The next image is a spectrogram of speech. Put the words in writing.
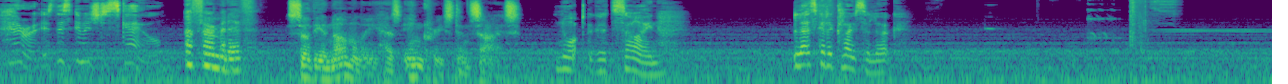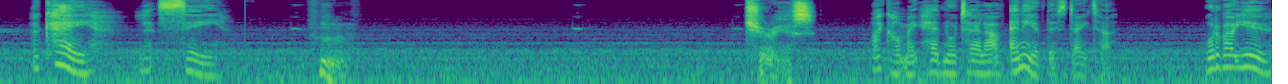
Hera, is this image to scale? Affirmative. So the anomaly has increased in size. Not a good sign. Let's get a closer look. Okay, let's see. Hmm. Curious. I can't make head nor tail out of any of this data. What about you?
